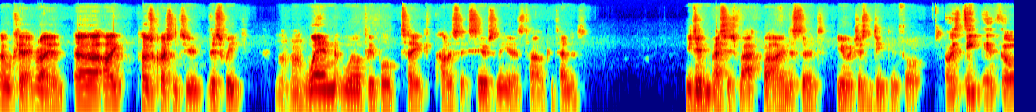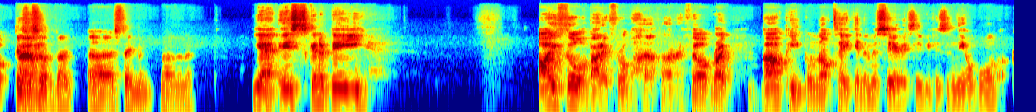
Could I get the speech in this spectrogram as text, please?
Okay, right. Uh, I pose a question to you this week. Mm-hmm. When will people take Cardiff City seriously as title contenders? You didn't message back, but I understood you were just deep in thought. I was deep in thought. Because it's Um, sort of like uh, a statement rather than a. yeah, it's going to be. I thought about it for a while, and I thought, right, are people not taking them as seriously because of Neil Warnock?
